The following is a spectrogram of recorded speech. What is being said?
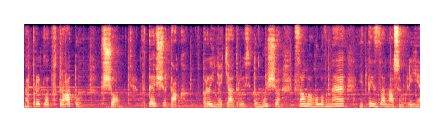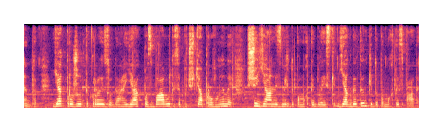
наприклад, втрату в що? В те, що так. Прийняття, друзі, тому що саме головне йти за нашим клієнтом, як прожити кризу, да, як позбавитися почуття провини, що я не зміг допомогти близьким, як дитинки допомогти спати.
